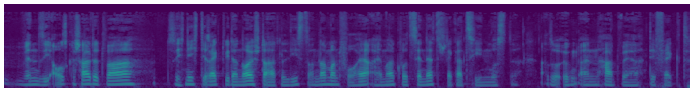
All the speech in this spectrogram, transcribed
wenn sie ausgeschaltet war, sich nicht direkt wieder neu starten ließ, sondern man vorher einmal kurz den Netzstecker ziehen musste. Also irgendeinen Hardware-Defekt.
